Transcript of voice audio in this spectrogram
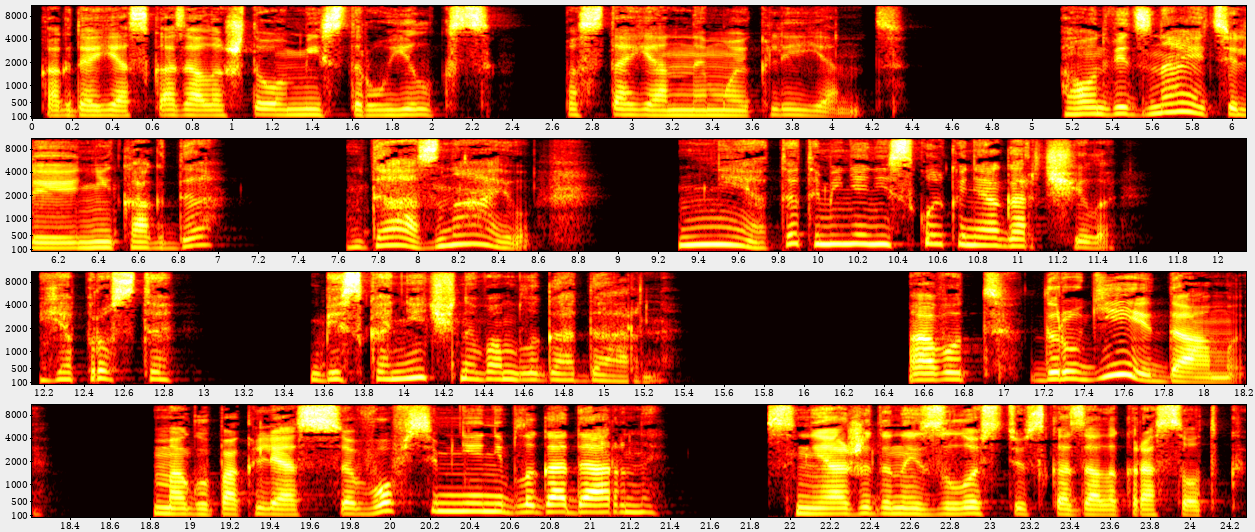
когда я сказала, что мистер Уилкс — постоянный мой клиент. А он ведь, знаете ли, никогда... Да, знаю. Нет, это меня нисколько не огорчило. Я просто бесконечно вам благодарна. А вот другие дамы, могу поклясться, вовсе мне не благодарны, с неожиданной злостью сказала красотка.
